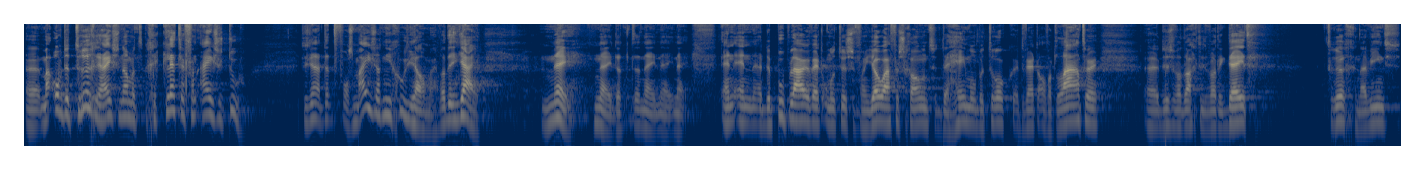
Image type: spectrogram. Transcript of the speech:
Uh, maar op de terugreis nam het gekletter van ijzer toe. Dus ja, dat, volgens mij is dat niet goed, Jelmer. Wat denk jij? Nee, nee, dat, nee, nee, nee. En, en de poeplui werd ondertussen van Joa verschoond. De hemel betrok. Het werd al wat later. Uh, dus wat dacht u wat ik deed? Terug naar Wiens.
